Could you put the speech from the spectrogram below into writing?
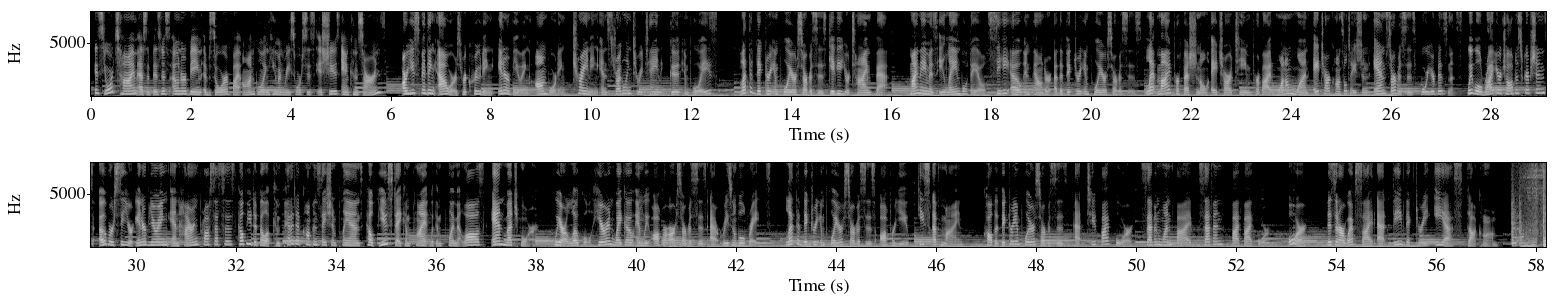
Is your time as a business owner being absorbed by ongoing human resources issues and concerns? Are you spending hours recruiting, interviewing, onboarding, training, and struggling to retain good employees? Let the Victory Employer Services give you your time back. My name is Elaine Borteo, CEO and founder of the Victory Employer Services. Let my professional HR team provide one on one HR consultation and services for your business. We will write your job descriptions, oversee your interviewing and hiring processes, help you develop competitive compensation plans, help you stay compliant with employment laws, and much more. We are local here in Waco and we offer our services at reasonable rates. Let the Victory Employer Services offer you peace of mind. call the Victory Employer Services at 254 715 7554 or visit our website at thevictoryes.com.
